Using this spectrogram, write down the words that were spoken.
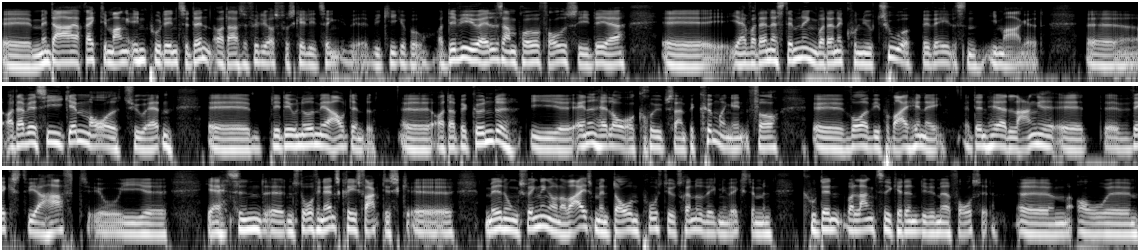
Øh, men der er rigtig mange input ind til den, og der er selvfølgelig også forskellige ting, vi kigger på. Og det vi jo alle sammen prøver at forudsige, det er, øh, ja, hvordan er stemningen, hvordan er konjunkturbevægelsen i markedet. Øh, og der vil jeg sige, at igennem året 2018 øh, blev det jo noget mere afdæmpet. Øh, og der begyndte i øh, andet halvår at krybe sig en bekymring ind for, øh, hvor er vi på vej hen af. At den her lange øh, øh, vækst, vi har haft jo i, øh, ja, siden øh, den store finanskrise faktisk, øh, med nogle svingninger undervejs, men dog en positiv trendudvikling i vækst, men kunne den, hvor lang tid kan den blive ved med at fortsætte? Øh, og øh,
